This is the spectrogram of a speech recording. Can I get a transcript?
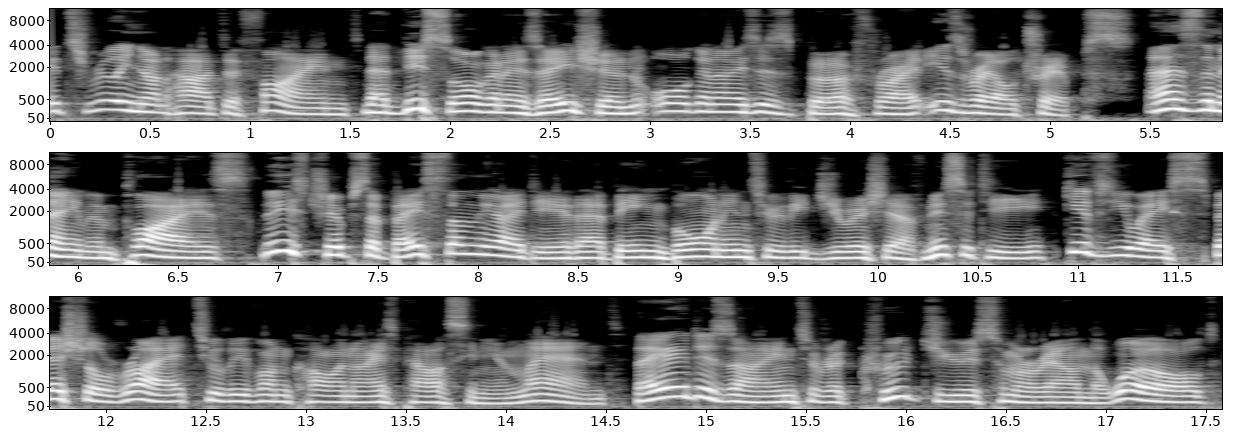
it's really not hard to find that this organization organizes Birthright Israel trips. As the name implies, these trips are based on the idea that being born into the Jewish ethnicity gives you a special right to live on colonized Palestinian land. They are designed to recruit Jews from around the world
